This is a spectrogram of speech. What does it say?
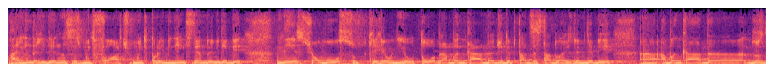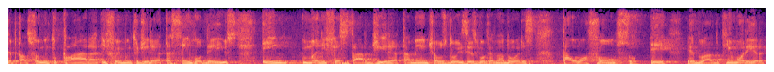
Ainda lideranças muito fortes, muito proeminentes dentro do MDB. Neste almoço que reuniu toda a bancada de deputados estaduais do MDB, a, a bancada do dos deputados foi muito clara e foi muito direta, sem rodeios, em manifestar diretamente aos dois ex-governadores, Paulo Afonso e Eduardo Pinho Moreira,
